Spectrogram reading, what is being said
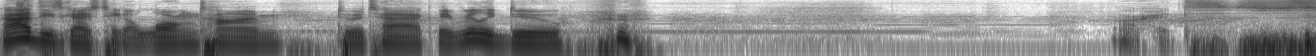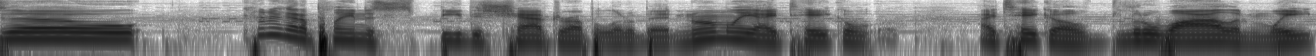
God, these guys take a long time to attack. They really do. All right. So, kind of got a plan to speed this chapter up a little bit. Normally I take a I take a little while and wait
